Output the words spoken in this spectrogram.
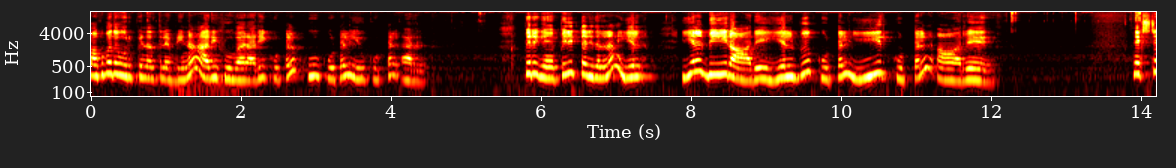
பகுபத உறுப்பினத்தில் எப்படின்னா அறிகுவர் அரி கூட்டல் கூ கூட்டல் யூ கூட்டல் அர். பிறகு பிரித்தறிதல்னா இயல். இயல்பீர் ஆறு இயல்பு கூட்டல் ஈர் கூட்டல் ஆறு. நெக்ஸ்ட்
